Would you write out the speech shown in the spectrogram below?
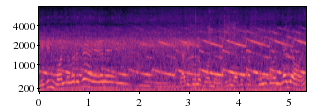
মিটিং বন্ধ করে করেছে এখানে গাড়িগুলো বন্ধ করেছে। যাতে সব যখন নিয়ে যাওয়া হয়।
